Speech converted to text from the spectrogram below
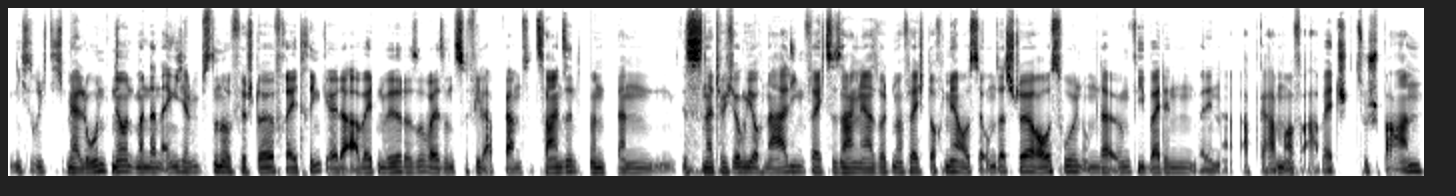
nicht so richtig mehr lohnt, ne? Und man dann eigentlich am liebsten nur noch für steuerfreie Trinkgelder arbeiten will oder so, weil sonst zu viele Abgaben zu zahlen sind. Und dann ist es natürlich irgendwie auch naheliegend, vielleicht zu sagen, ja, sollten wir vielleicht doch mehr aus der Umsatzsteuer rausholen, um da irgendwie bei den, bei den Abgaben auf Arbeit zu sparen.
